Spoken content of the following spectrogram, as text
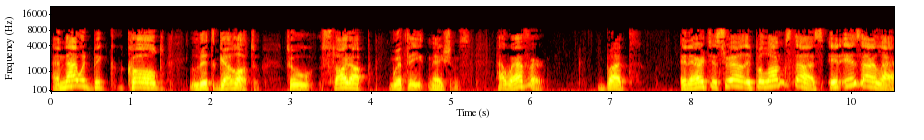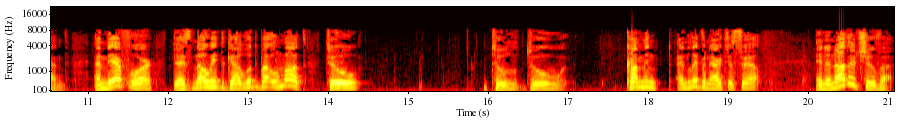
And that would be called litgarot, to start up with the nations. However, but in Eretz Israel, it belongs to us. It is our land. And therefore, there's no hitgarut ba'umot to, to, to come in and live in Eretz Israel. In another tshuva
